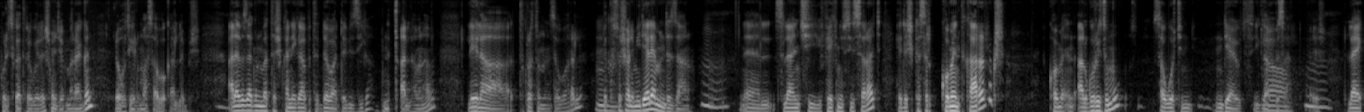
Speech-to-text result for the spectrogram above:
ፖሊስ ትደውያለሽ። መጀመሪያ ግን ለሆቴሉ ማሳወቅ አለብሽ። አለበዛ ግን መተሽ ከኔ ጋር ብትደባደብ እዚህ ጋር ብንጣላ ምናምን ሌላ ትኩረት ነው የምንስበው አለ ልክ social media ላይም እንደዛ ነው። ስለ አንቺ fake news ሲሰራጭ ሄደሽ ከስር comment ካደረግሽ comment- algorithm ኡ ሰዎች እንዲ- እንዲያዩት ይጋብዛል። like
